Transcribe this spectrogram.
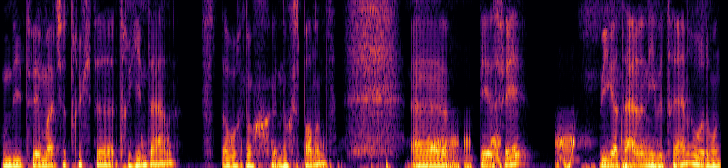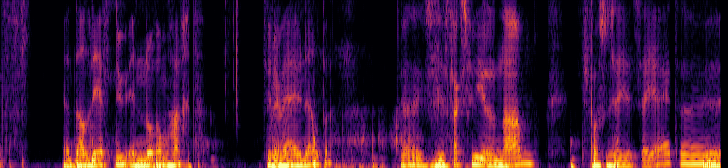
om die twee matchen terug, te, terug in te halen. Dus dat wordt nog, nog spannend. Eh, PSV, wie gaat daar de nieuwe trainer worden? Want ja, dat leeft nu enorm hard. Kunnen wij hun helpen? Ja, ik zie straks weer een naam. Volgens mij zei, zei jij het? eh? Eh,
